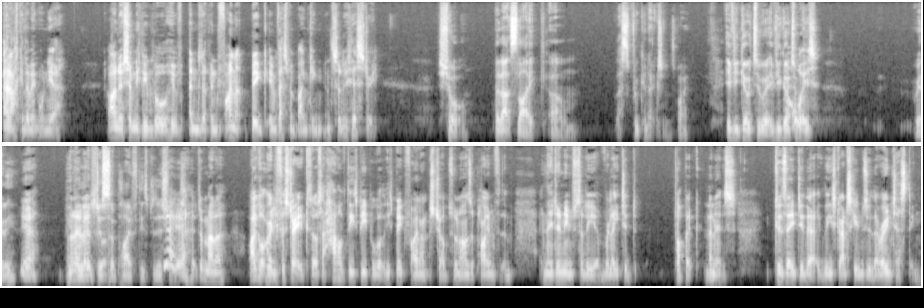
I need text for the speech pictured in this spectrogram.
an academic one, yeah. I know so many Hmm. people who've ended up in finance, big investment banking, and studied history. Sure, but that's like um, that's through connections, right? If you go to a, if you go Not to a- always, really yeah. people I know that have just applied for these positions. yeah, yeah. It doesn't matter. I got really frustrated because I was like, "How have these people got these big finance jobs when I was applying for them, and they don't even study a related topic?" And Hmm. it's because they do their these grad schemes do their own testing,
